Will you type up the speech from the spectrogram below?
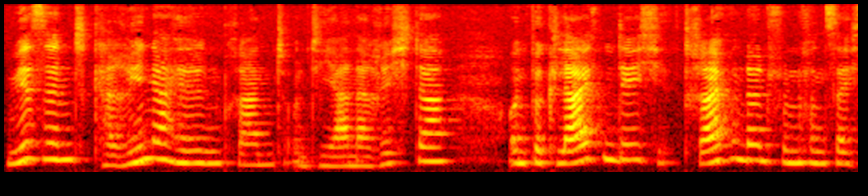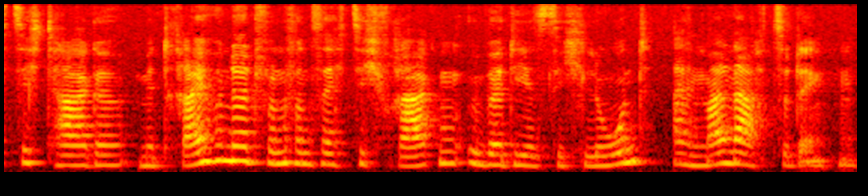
Wir sind Karina Hildenbrand und Jana Richter und begleiten dich 365 Tage mit 365 Fragen, über die es sich lohnt, einmal nachzudenken.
